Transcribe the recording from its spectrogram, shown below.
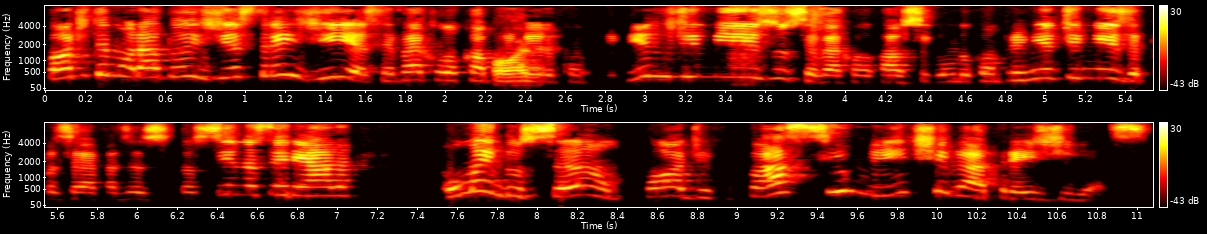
pode demorar dois dias, três dias. Você vai colocar o pode. primeiro comprimido de miso, você vai colocar o segundo comprimido de miso, depois você vai fazer a citocina seriada. Uma indução pode facilmente chegar a três dias.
